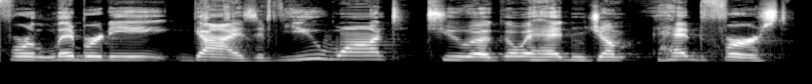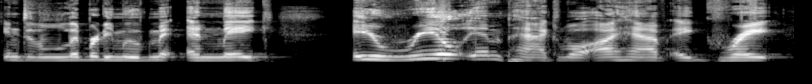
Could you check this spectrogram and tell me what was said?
for Liberty. Guys, if you want to uh, go ahead and jump headfirst into the liberty movement and make a real impact, well, I have a great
